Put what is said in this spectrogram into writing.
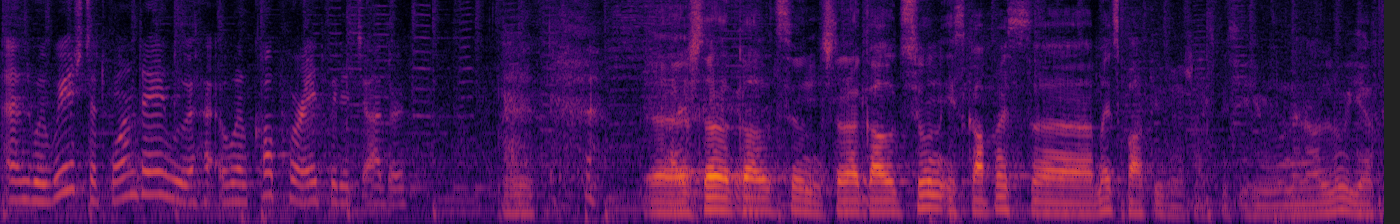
And we wish that one day we will, will cooperate with each other. Շնորհակալություն, շնորհակալություն, իսկապես մեծ պատիվ էր այսպեսի հյուր ունենալու եւ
